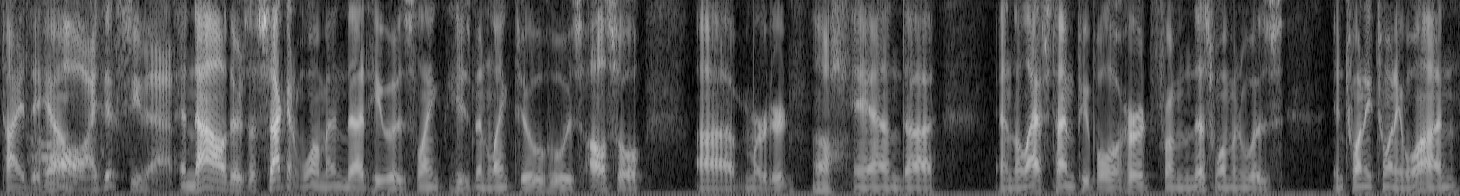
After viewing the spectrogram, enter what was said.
tied to him. Oh, I did see that. And now there's a second woman that he was linked. He's been linked to, who is also uh, murdered. Oh, And uh, and the last time people heard from this woman was in 2021.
